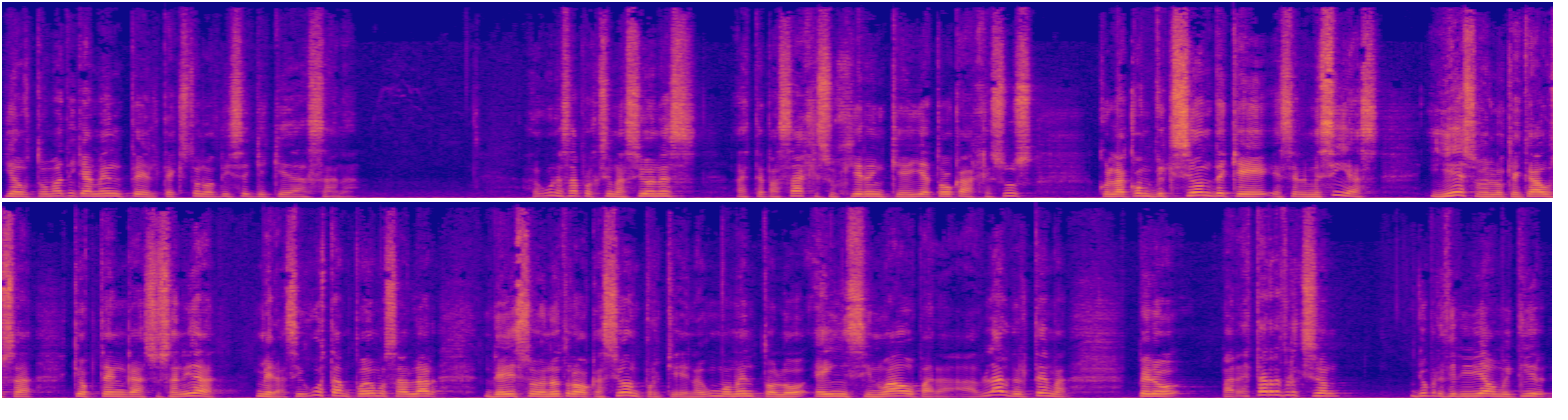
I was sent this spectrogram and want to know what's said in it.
y automáticamente el texto nos dice que queda sana. Algunas aproximaciones a este pasaje sugieren que ella toca a Jesús con la convicción de que es el Mesías y eso es lo que causa que obtenga su sanidad. Mira, si gustan podemos hablar de eso en otra ocasión porque en algún momento lo he insinuado para hablar del tema, pero para esta reflexión yo preferiría omitir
